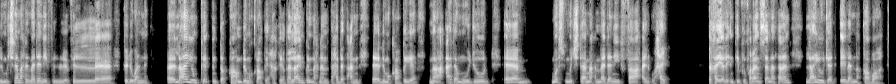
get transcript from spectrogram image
المجتمع المدني في في في دولنا. لا يمكن ان تقام ديمقراطيه حقيقه، لا يمكن إن إحنا نتحدث عن ديمقراطية مع عدم وجود مجتمع مدني فاعل وحي. تخيلي انت في فرنسا مثلا لا يوجد إلى النقابات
